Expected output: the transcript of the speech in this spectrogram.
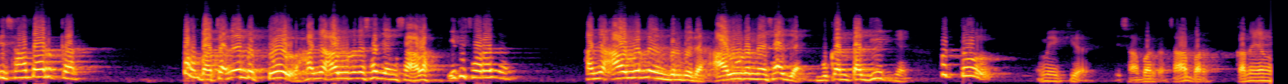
disabarkan. Toh bacanya betul, hanya alunannya saja yang salah. Itu caranya. Hanya alunan yang berbeda, alunannya saja, bukan tajwidnya. Betul. Demikian. Disabarkan, sabar. Karena yang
